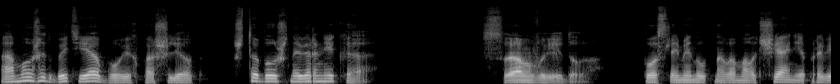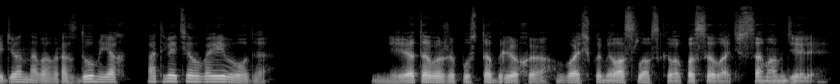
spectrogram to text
А может быть и обоих пошлет, чтобы уж наверняка. «Сам выйду», — после минутного молчания, проведенного в раздумьях, ответил воевода. «Не этого же пустобреха Ваську Милославского посылать в самом деле».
